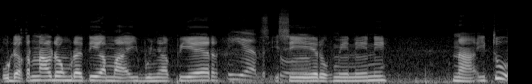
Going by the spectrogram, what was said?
udah kenal dong berarti sama ibunya Pierre, Iya, betul. si Rukmini ini. Nah, itu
